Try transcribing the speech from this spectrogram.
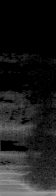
Tchau.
